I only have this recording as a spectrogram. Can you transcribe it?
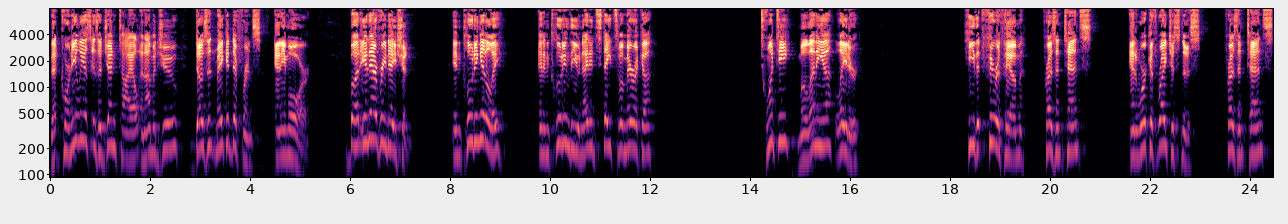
That Cornelius is a Gentile and I'm a Jew doesn't make a difference anymore. But in every nation, including Italy and including the United States of America, 20 millennia later, he that feareth him, present tense, and worketh righteousness, present tense,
